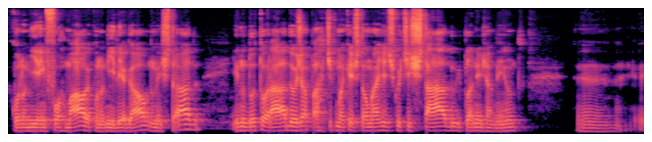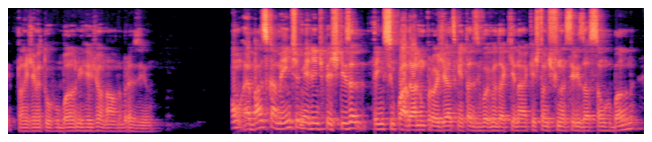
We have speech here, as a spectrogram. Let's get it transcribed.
economia informal, economia ilegal no mestrado, e no doutorado eu já parti para uma questão mais de discutir Estado e planejamento, é, planejamento urbano e regional no Brasil. Então, é, basicamente, a minha linha de pesquisa tem se enquadrado num projeto que a gente está desenvolvendo aqui na questão de financiarização urbana,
